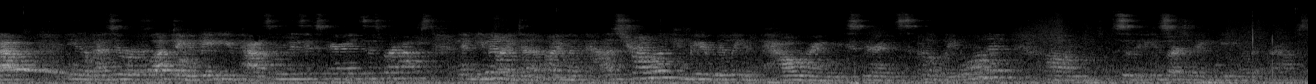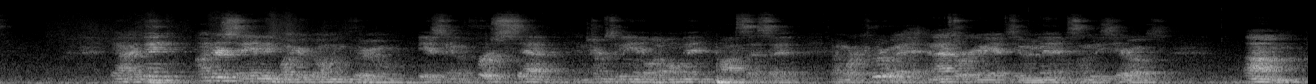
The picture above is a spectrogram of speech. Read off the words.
as you know, as you're reflecting, maybe you've had some of these experiences perhaps, and even identifying them as trauma can be a really empowering experience put a label on it um, so that you can start to make meaning of it perhaps. Yeah, I think understanding what you're going through is kind of the first step in terms of being able to own it and process it and work through it. And that's what we're going to get to in a minute, some of these heroes. Um,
